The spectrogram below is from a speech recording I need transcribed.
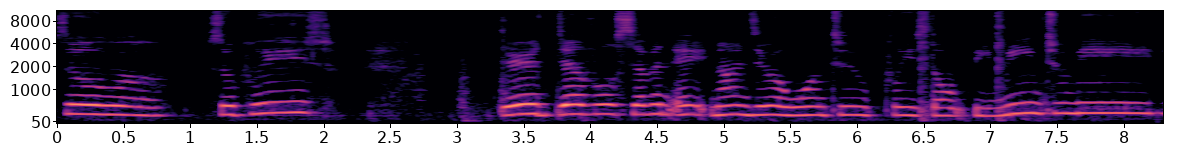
so, uh, so please, Daredevil seven eight nine zero one two. Please don't be mean to me.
